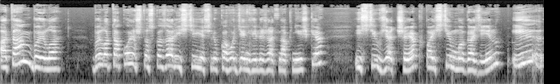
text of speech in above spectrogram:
А там было, было такое, что сказали если у кого деньги лежат на книжке, идти взять чек, пойти в магазин и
